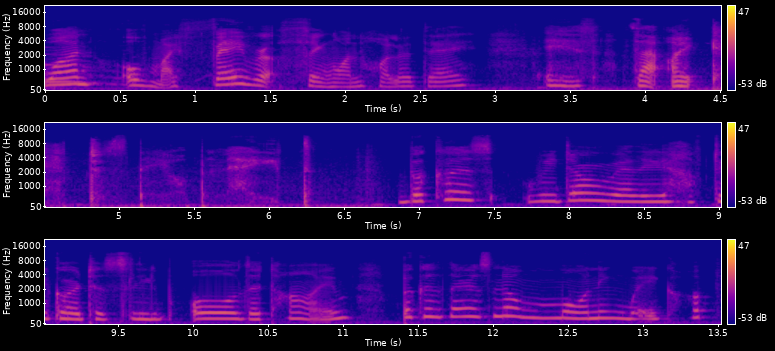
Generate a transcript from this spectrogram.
One of my favorite thing on holiday is that I get to stay up late. Because we don't really have to go to sleep all the time because there is no morning wake up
